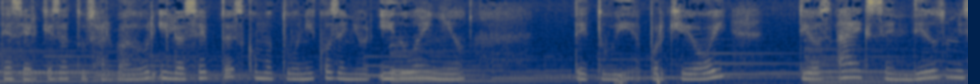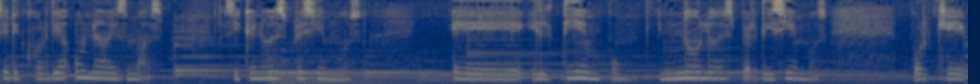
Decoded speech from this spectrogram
te acerques a tu Salvador y lo aceptes como tu único Señor y dueño de tu vida, porque hoy Dios ha extendido su misericordia una vez más. Así que no despreciemos eh, el tiempo, no lo desperdiciemos, porque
